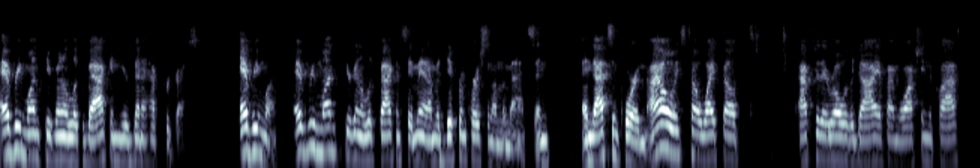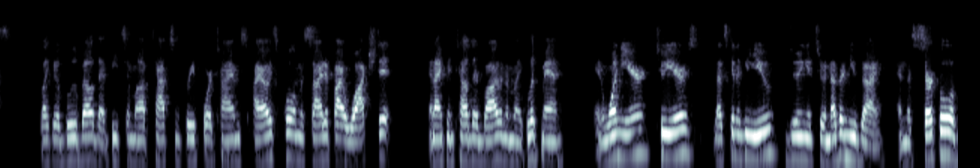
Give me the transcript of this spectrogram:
every month you're going to look back and you're going to have progressed. Every month every month you're going to look back and say man i'm a different person on the mats and and that's important. I always tell white belts after they roll with a guy, if I'm watching the class, like a blue belt that beats him up, taps him three, four times, I always pull them aside if I watched it and I can tell they're bothered. I'm like, look, man, in one year, two years, that's going to be you doing it to another new guy. And the circle of,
